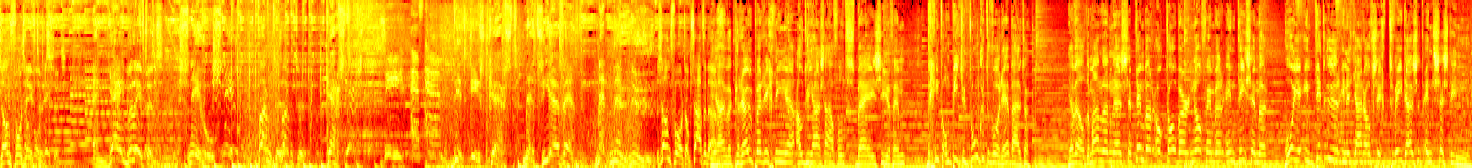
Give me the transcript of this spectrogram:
Zandvoort, heeft, het. En jij beleeft het. Sneeuw. Warmte. Warmte. Kerst. ZFM. Dit is kerst met ZFM. Met men nu. Zandvoort op zaterdag. Ja, en we kruipen richting uh, Oudejaarsavond bij CFM. Begint al een beetje donker te worden hè, buiten. Jawel, de maanden eh, september, oktober, november en december... hoor je in dit uur in het jaaroverzicht 2016.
